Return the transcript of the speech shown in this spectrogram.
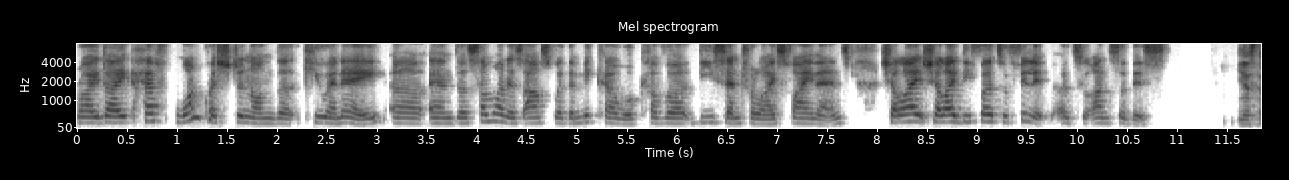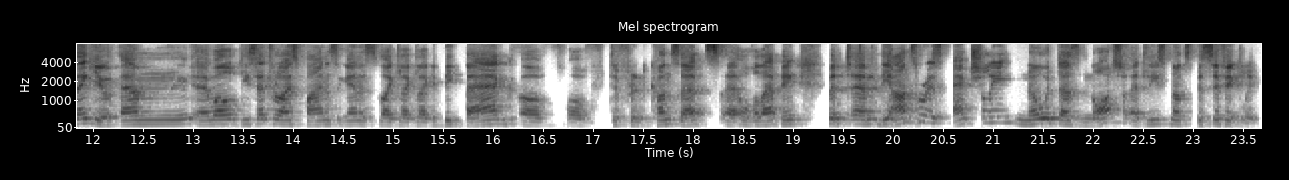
Right, I have one question on the Q&A, uh, and uh, someone has asked whether MiCA will cover decentralized finance. Shall I, shall I defer to Philipp uh, to answer this? Yes, thank you. Um, uh, well, decentralized finance again is like like like a big bag of of different concepts uh, overlapping. But um, the answer is actually no, it does not. At least not specifically.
